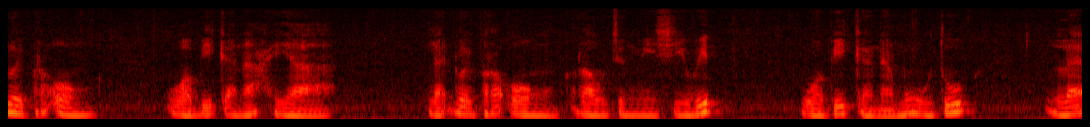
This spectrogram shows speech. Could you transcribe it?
ด้วยพระองค์วบิกะนะฮยา และด้วยพระองค์เราจึงมีชีวิตวบิกะนามูตุ และ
